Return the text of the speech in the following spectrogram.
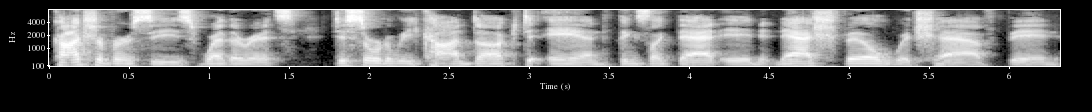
controversies, whether it's disorderly conduct and things like that in Nashville, which have been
